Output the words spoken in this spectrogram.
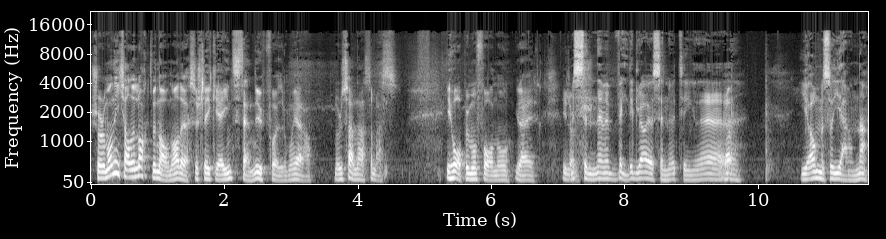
Sjøl om han ikke hadde lagt ved navn og adresse, slik jeg innstendig oppfordrer om å gjøre når du sender SMS. I håp om å få noe greier i Vi, lunsj. sender, er veldig glad i å sende ut ting. Det Ja. gjør vi så gjerne.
